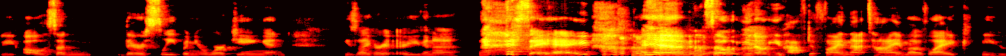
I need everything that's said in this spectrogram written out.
you all of a sudden they're asleep and you're working and he's like, are, are you going to say hey? and so, you know, you have to find that time of like, you,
